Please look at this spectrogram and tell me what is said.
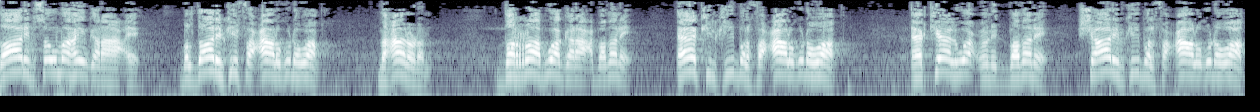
Daarib sow ma ahayn garaace bal daaribkii facaal ugu dhawaaq. Maxaan odhan? Daraab waa garaac badane aakilkii bal facaal ugu dhawaaq. Akaal waa cunid badane shaaribkii bal facaal ugu dhawaaq.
